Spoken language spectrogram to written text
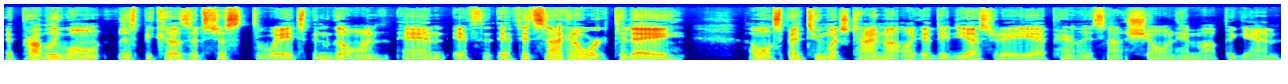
It probably won't, just because it's just the way it's been going. And if if it's not going to work today, I won't spend too much time. Not like I did yesterday. Yeah, apparently it's not showing him up again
